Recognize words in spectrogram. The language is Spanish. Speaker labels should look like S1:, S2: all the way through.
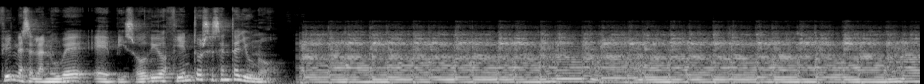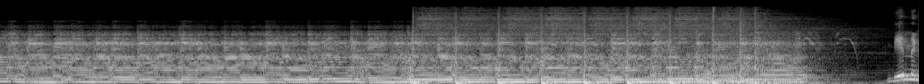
S1: Fitness en la Nube, episodio 161.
